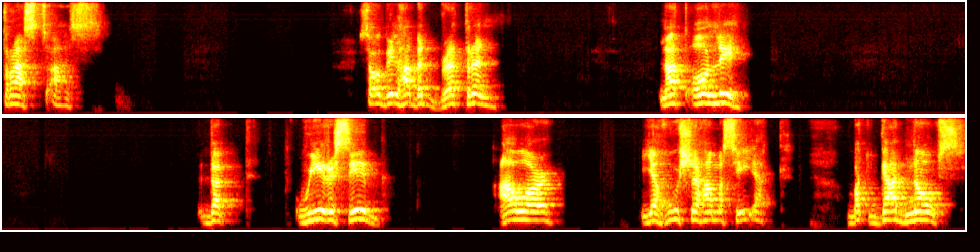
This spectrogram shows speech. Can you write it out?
trusts us. So, beloved brethren, not only that we receive our Yahushua HaMashiach. But God knows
